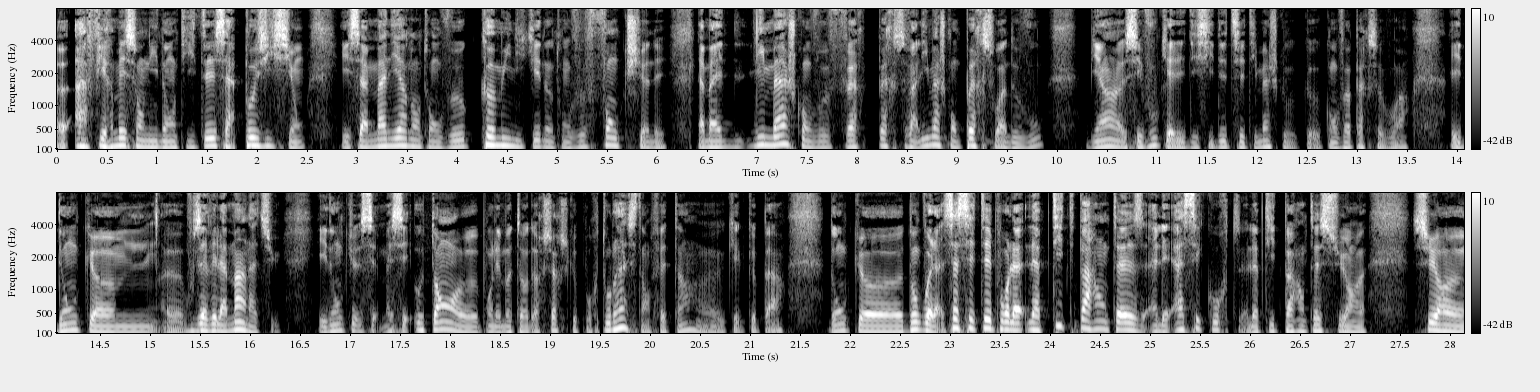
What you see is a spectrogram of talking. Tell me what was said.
euh, affirmer son identité, sa position et sa manière dont on veut communiquer, dont on veut fonctionner. L'image qu'on veut faire, enfin l'image qu'on perçoit de vous, eh bien c'est vous qui allez décider de cette image que qu'on va percevoir. Et donc euh, vous avez la main là-dessus. Et donc c'est, mais c'est autant pour les moteurs de recherche que pour tout le reste en fait, hein, quelque part. Donc donc voilà, ça c'était pour la, la petite parenthèse. Elle est assez courte la petite parenthèse sur sur euh,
